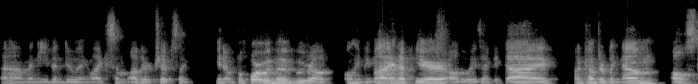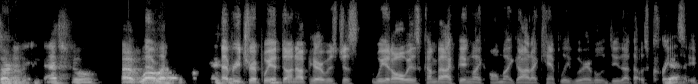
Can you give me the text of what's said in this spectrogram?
um, and even doing like some other trips. Like you know, before we moved, we wrote "Only Be Mine" up here, "All the Ways I Could Die," "Uncomfortably Numb," all started in Nashville. Uh, well, ahead of Pumpkin every trip we had done up here was just we had always come back being like oh my god I can't believe we were able to do that that was crazy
